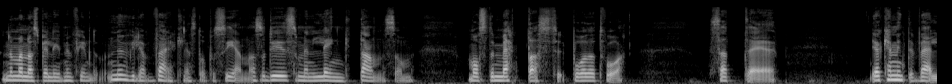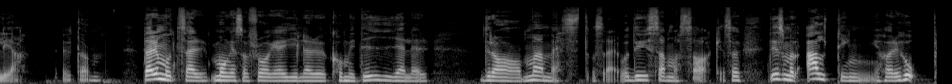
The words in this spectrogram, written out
När man har spelat in en film, då, nu vill jag verkligen stå på scen. Alltså det är som en längtan som måste mättas typ båda två. Så att eh, jag kan inte välja. Utan Däremot så här, många som frågar, gillar du komedi eller drama mest och sådär. Och det är ju samma sak. Alltså, det är som att allting hör ihop.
